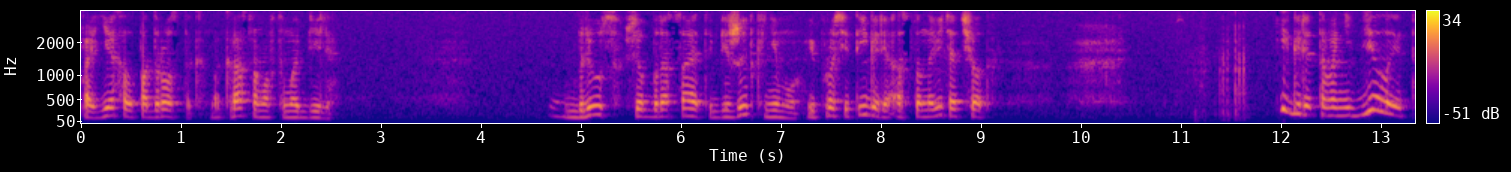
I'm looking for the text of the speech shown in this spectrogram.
поехал подросток на красном автомобиле. Брюс все бросает и бежит к нему и просит Игоря остановить отчет. Игорь этого не делает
